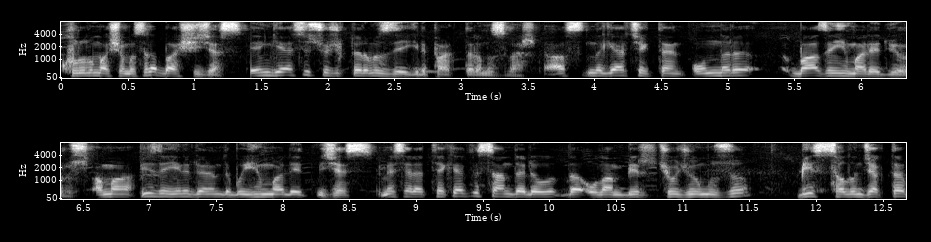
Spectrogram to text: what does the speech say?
kurulum aşamasına başlayacağız. Engelsiz çocuklarımızla ilgili parklarımız var. Aslında gerçekten onları bazen ihmal ediyoruz. Ama biz de yeni dönemde bu ihmal etmeyeceğiz. Mesela tekerlekli sandalyede olan bir çocuğumuzu biz salıncakta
